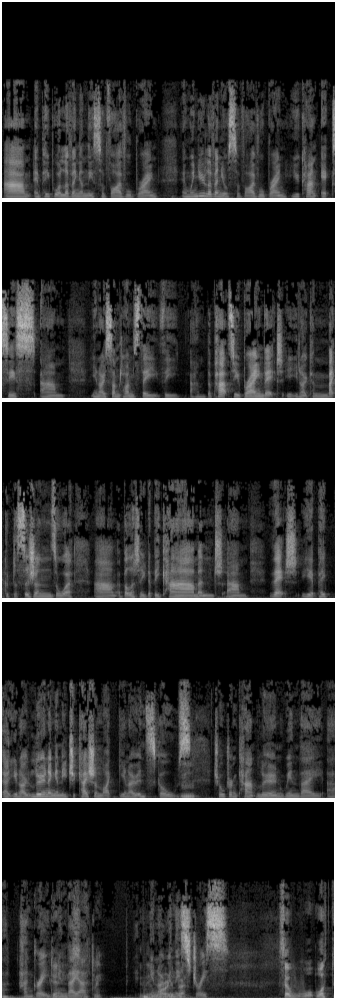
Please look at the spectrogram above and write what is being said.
Um, and people are living in their survival brain. And when you live in your survival brain, you can't access, um, you know, sometimes the the um, the parts of your brain that you know can make good decisions or um, ability to be calm and um, that yeah, peop uh, you know, learning and education like you know in schools, children can't learn when they are hungry, Yeah, when they exactly. are, you know, when they're stressed. So, wh- what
